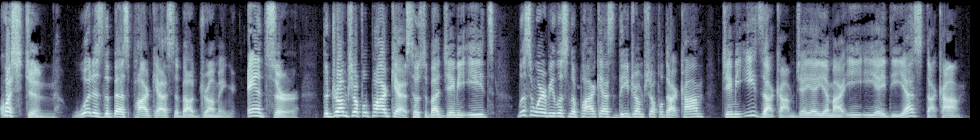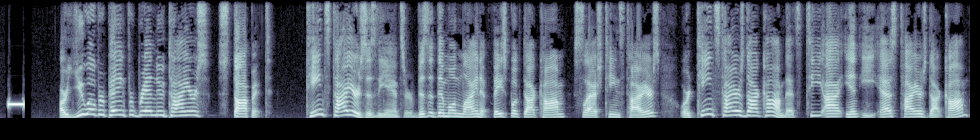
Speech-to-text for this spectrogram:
Question What is the best podcast about drumming? Answer The Drum Shuffle Podcast, hosted by Jamie Eads. Listen wherever you listen to podcasts, thedrumshuffle.com, jamieeads.com, J A M I E E A D S.com. Are you overpaying for brand new tires? Stop it. Teens Tires is the answer. Visit them online at facebook.com slash teens tires or teenstires.com. That's T I N E S tires.com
